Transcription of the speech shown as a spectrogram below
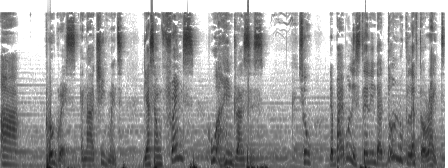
our progress and our achievements. There are some friends who are hindrances. So the Bible is telling that don't look left or right.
